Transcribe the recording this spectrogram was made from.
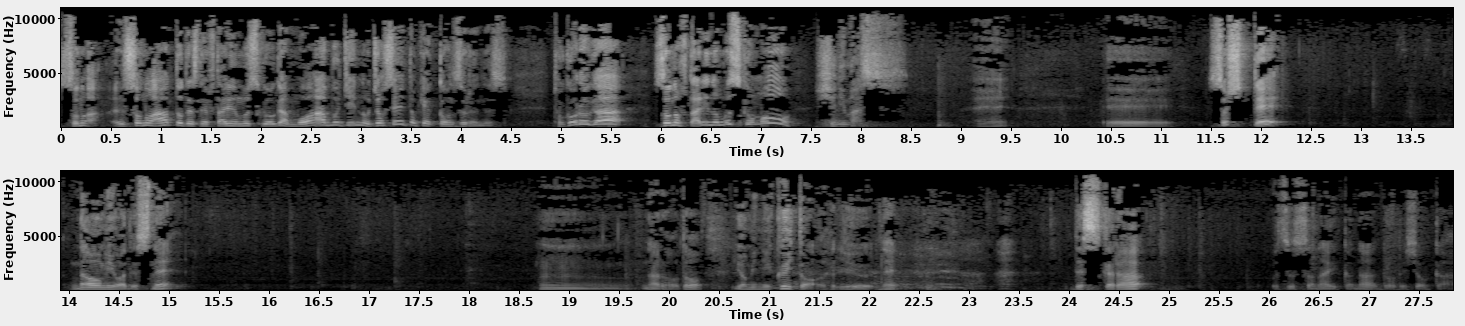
そのその後ですね2人の息子がモアブ人の女性と結婚するんです。ところがその2人の息子も死にます、えーえー、そしてナオミはですねうんなるほど。読みにくいというね。ですから映さないかな。どうでしょうか、はい、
